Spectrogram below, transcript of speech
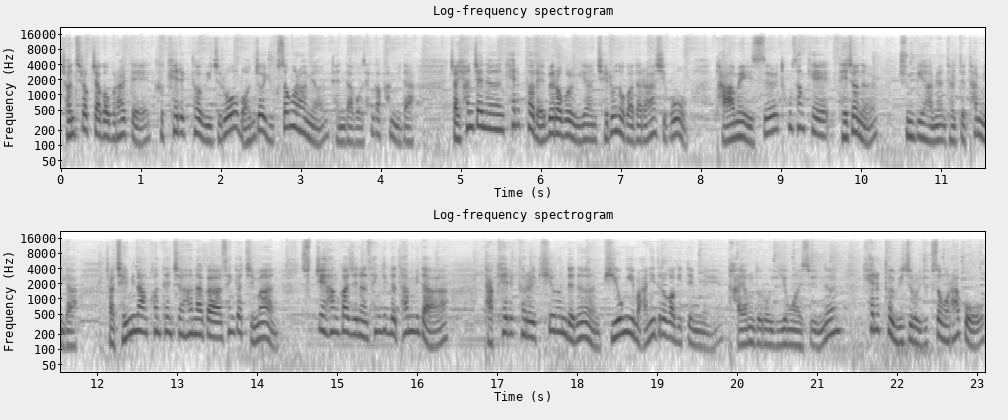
전투력 작업을 할 때 그 캐릭터 위주로 먼저 육성을 하면 된다고 생각합니다. 자, 현재는 캐릭터 레벨업을 위한 제로 노가다를 하시고 다음에 있을 통상캐 대전을 준비하면 될 듯 합니다. 자, 재미난 컨텐츠 하나가 생겼지만 숙제 한 가지는 생긴 듯 합니다. 다 캐릭터를 키우는 데는 비용이 많이 들어가기 때문에 다용도로 이용할 수 있는 캐릭터 위주로 육성을 하고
